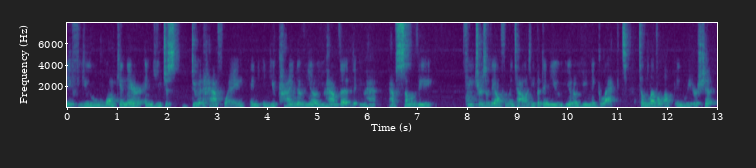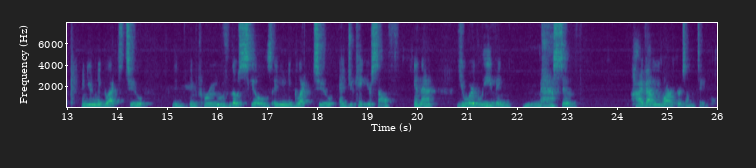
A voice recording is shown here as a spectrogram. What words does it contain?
If you walk in there and you just do it halfway and, and you kind of, you know, you have the, the you have, have some of the features of the alpha mentality, but then you, you know, you neglect to level up in leadership and you neglect to improve those skills and you neglect to educate yourself in that, you are leaving massive high value markers on the table.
